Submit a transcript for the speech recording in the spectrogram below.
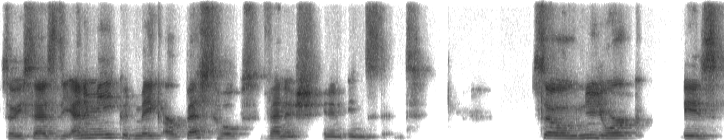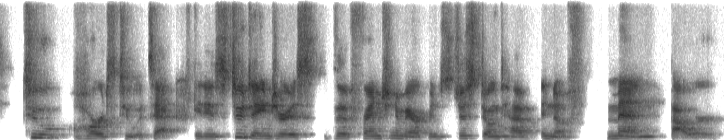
So he says the enemy could make our best hopes vanish in an instant. So New York is too hard to attack. It is too dangerous. The French and Americans just don't have enough manpower.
